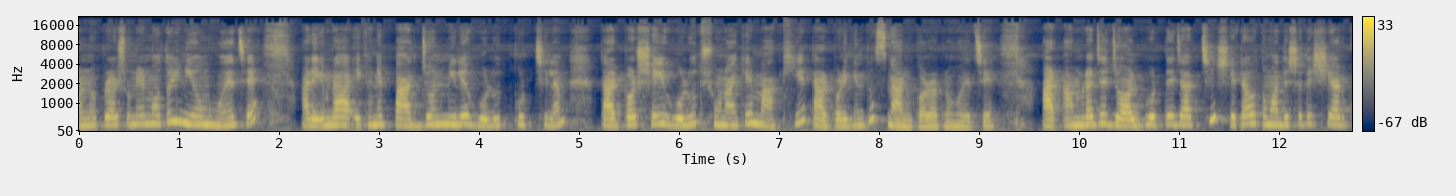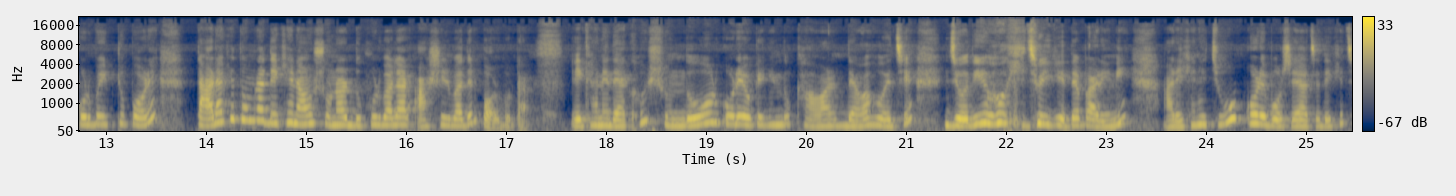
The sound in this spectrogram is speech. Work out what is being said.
অন্নপ্রাশনের মতোই নিয়ম হয়েছে। আর আমরা এখানে পাঁচজন মিলে হলুদ কুটছিলাম, তারপর সেই হলুদ সোনাকে মাখিয়ে তারপরে কিন্তু স্নান করানো হয়েছে। আর আমরা যে জল ভরতে যাচ্ছি সেটাও তোমাদের সাথে শেয়ার করব একটু পরে। তার আগে তোমরা দেখে নাও সোনার দুপুরবেলার আশীর্বাদের পর্বটা। এখানে দেখো সুন্দর করে ওকে কিন্তু খাওয়ার দেওয়া হয়েছে, যদিও ও কিছুই খেতে পারিনি। আর এখানে চুপ করে বসে আছে, দেখেছ?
